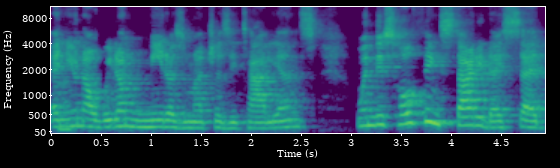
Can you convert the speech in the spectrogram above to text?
And you know, we don't meet as much as Italians. When this whole thing started, I said,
